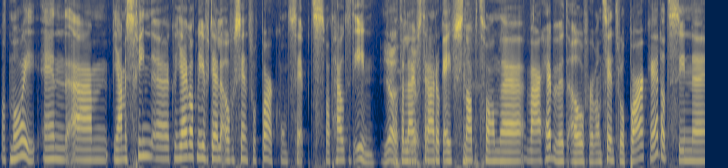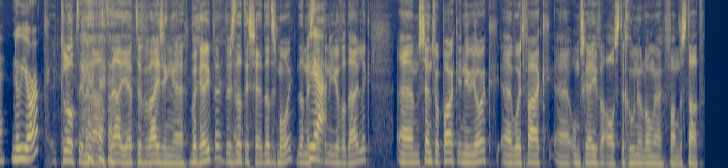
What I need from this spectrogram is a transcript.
Wat mooi. En ehm, ja, misschien uh, kun jij wat meer vertellen over Central Park Concepts. Wat houdt het in? Ja, dat de luisteraar ook even snapt van uh, waar hebben we het over? Want Central Park, hè, dat is in uh, New York. Klopt, inderdaad. ja, je hebt de verwijzing begrepen, dus dat is, dat is mooi. Dan is dat in ieder geval duidelijk. Um, Central Park in New York wordt vaak omschreven als de groene longen van de stad.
